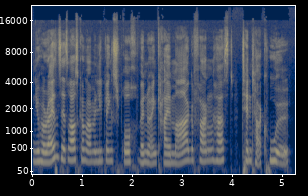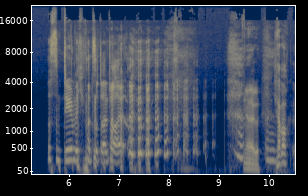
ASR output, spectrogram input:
New Horizons jetzt rauskam, war mein Lieblingsspruch, wenn du ein Kalmar gefangen hast, Tentacool. Das ist so dämlich, ich fand's total toll. Ja, gut. Ich habe auch äh,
